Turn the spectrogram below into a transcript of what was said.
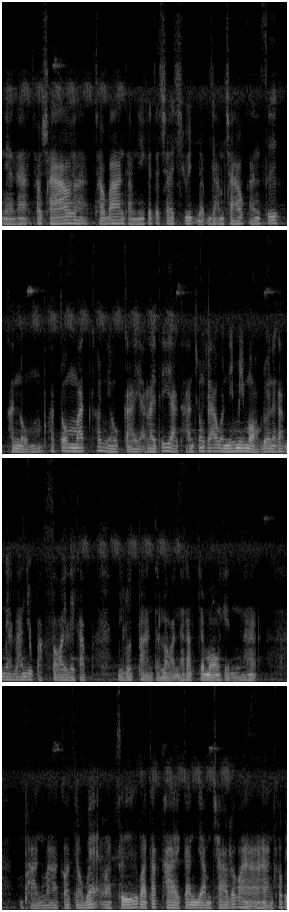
เนี่ยนะฮะเช้าเช้าๆนะชาวบ้านแถวนี้ก็จะใช้ชีวิตแบบยามเช้ากันซื้อขนมข้าวต้มมัดข้าวเหนียวไก่อะไรที่อยากทานช่วงเช้าวันนี้มีหมอกด้วยนะครับเนี่ยร้านอยู่ปากซอยเลยครับ มีรถผ่านตลอดนะครับ จะมองเห็นนะฮะผ่านมาก็จะแวะมาซื้อมาทักทายกันยามเช้าแล้วก็หาอาหารเข้าไป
